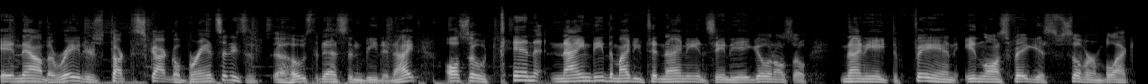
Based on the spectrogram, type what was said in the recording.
and now the Raiders. Talk to Scott Gulbransen. He's a host at SNB tonight. Also 1090, the mighty 1090 in San Diego, and also 98 the fan in Las Vegas, silver and black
